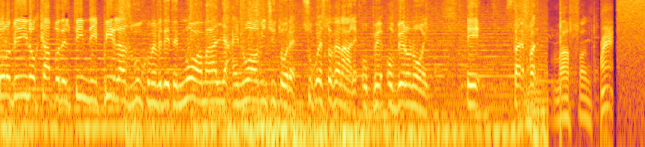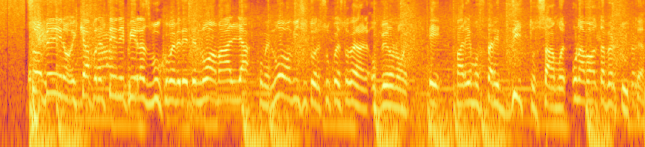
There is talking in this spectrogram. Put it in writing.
Sono Benino, capo del team dei Pirla SV, come vedete, nuova maglia e nuovo vincitore su questo canale, ovve- ovvero noi. E sta fa- Vaffanculo. Sono Benino, il capo del team dei Pirla SV, come vedete, nuova maglia, come nuovo vincitore su questo canale, ovvero noi. E faremo stare zitto Samuel una volta per tutte.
